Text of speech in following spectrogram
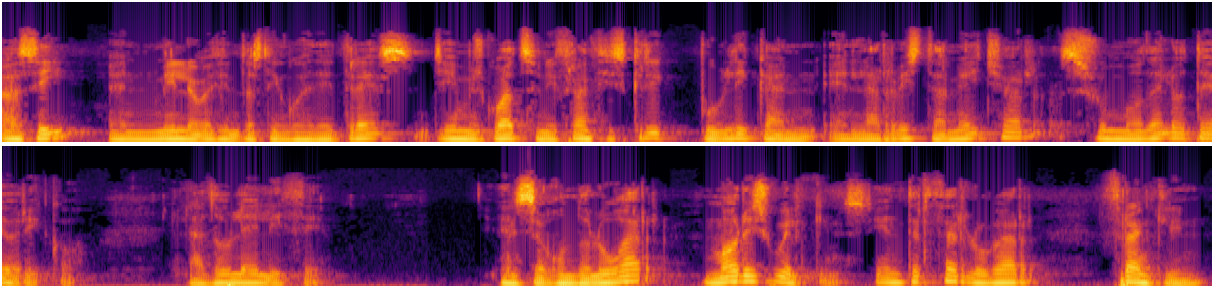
Así, en 1953, James Watson y Francis Crick publican en la revista Nature su modelo teórico, la doble hélice. En segundo lugar, Maurice Wilkins y en tercer lugar, Franklin,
